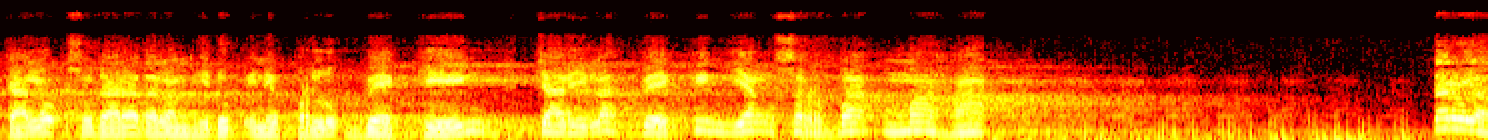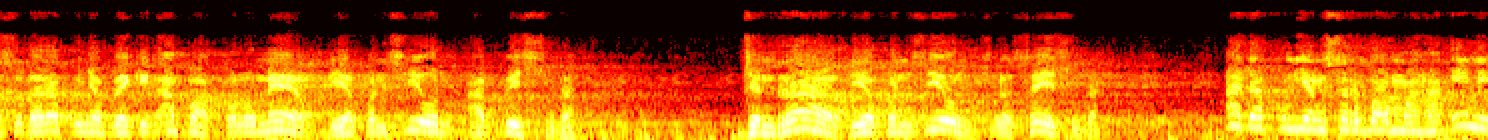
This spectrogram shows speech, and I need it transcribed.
kalau saudara dalam hidup ini perlu backing, carilah backing yang serba maha. Taruhlah saudara punya backing apa? Kolonel, dia pensiun, habis sudah. Jenderal, dia pensiun, selesai sudah. Adapun yang serba maha ini,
